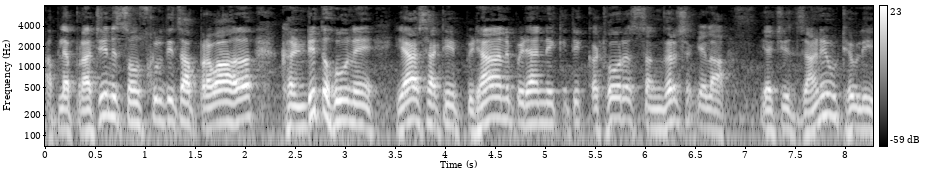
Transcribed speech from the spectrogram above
आपल्या प्राचीन संस्कृतीचा प्रवाह खंडित होऊ नये यासाठी पिढ्यानपिढ्यांनी किती कठोर संघर्ष केला याची जाणीव ठेवली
